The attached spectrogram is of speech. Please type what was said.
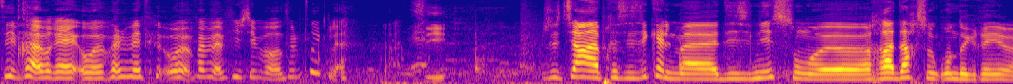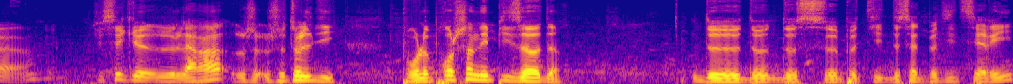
C'est pas vrai. On va pas le mettre, on va pas m'afficher pendant tout le truc là. Si. Je tiens à préciser qu'elle m'a désigné son euh, radar second degré. euh. Tu sais que Lara, je, je te le dis, pour le prochain épisode de, de, de ce petit, de cette petite série,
